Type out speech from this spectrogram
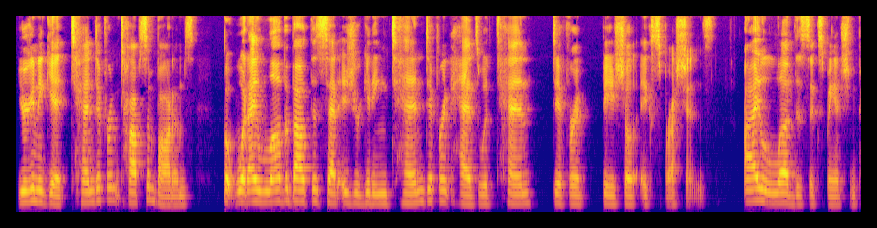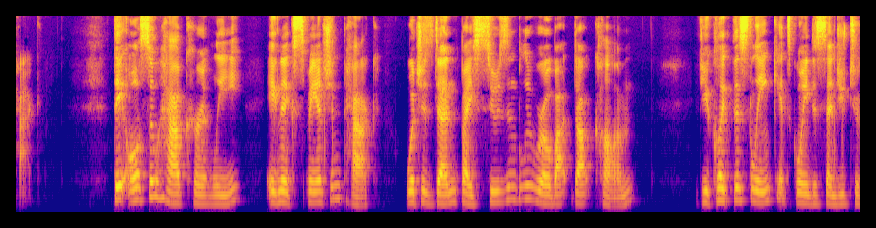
You're going to get 10 different tops and bottoms, but what I love about this set is you're getting 10 different heads with 10 different facial expressions. I love this expansion pack. They also have currently an expansion pack which is done by SusanBlueRobot.com. If you click this link, it's going to send you to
